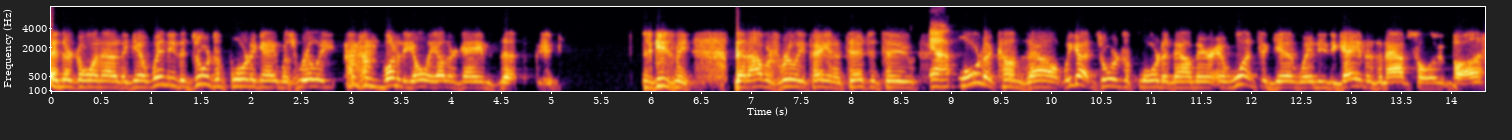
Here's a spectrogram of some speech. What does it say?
and they're going at it again. Wendy, the Georgia Florida game was really one of the only other games that. Excuse me, that I was really paying attention to. Yeah. Florida comes out. We got Georgia, Florida down there, and once again, Wendy, the game is an absolute bust.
